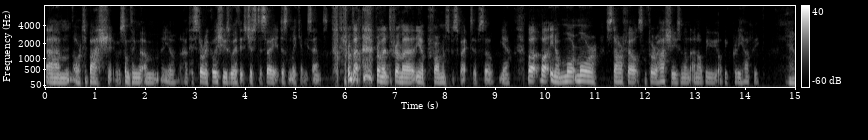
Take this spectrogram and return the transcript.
um, or to bash it was something that I'm you know had historical issues with. It's just to say it doesn't make any sense from a from a from a you know performance perspective. So yeah, but but you know more more Starfelts and Furuhashis and and I'll be I'll be pretty happy. Yeah.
